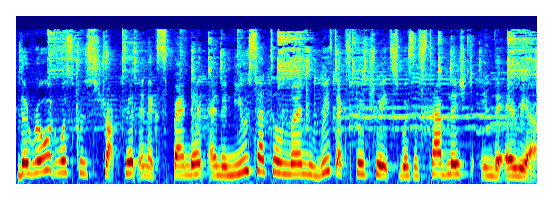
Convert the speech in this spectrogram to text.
The road was constructed and expanded, and a new settlement with expatriates was established in the area.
